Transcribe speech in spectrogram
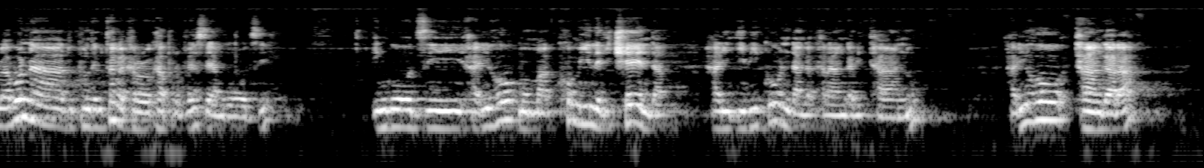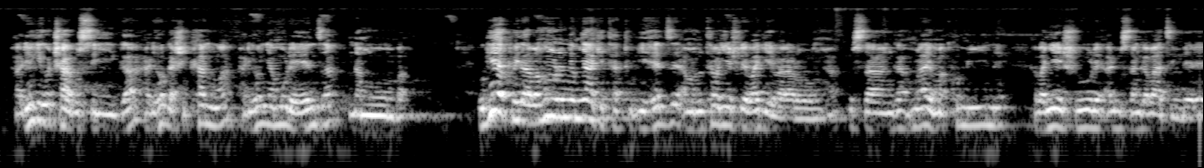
Urabona dukunze gutanga akarorero ka province ya ngozi. Ingozi hariho mu makomine icenda hari ibigo ndangakaranga bitanu hariho tangara hariho ikigo ca busiga hariho gashikanwa hariho nyamurenza na mwumba. Ugiye kubiraba nko muri myaka itatu iheze amanota abanyeshuri bagiye bararonka usanga muri ayo makomine abanyeshuri ari usanga baza imbere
